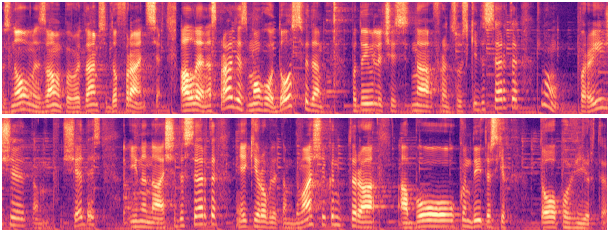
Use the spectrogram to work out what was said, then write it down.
знову ми з вами повертаємося до Франції. Але насправді, з мого досвіду, подивлячись на французькі десерти, ну, Парижі, там ще десь, і на наші десерти, які роблять там домашні кондитера або у кондитерських, то повірте,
